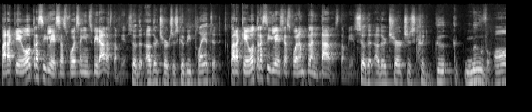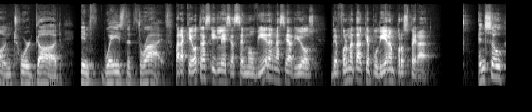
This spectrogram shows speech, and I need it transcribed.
Para que otras iglesias fuesen inspiradas también. so that other churches could be planted, Para que otras iglesias fueran plantadas también. so that other churches could move on toward God in ways that thrive. Para que otras iglesias se movieran hacia Dios de forma tal que pudieran prosperar. And so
